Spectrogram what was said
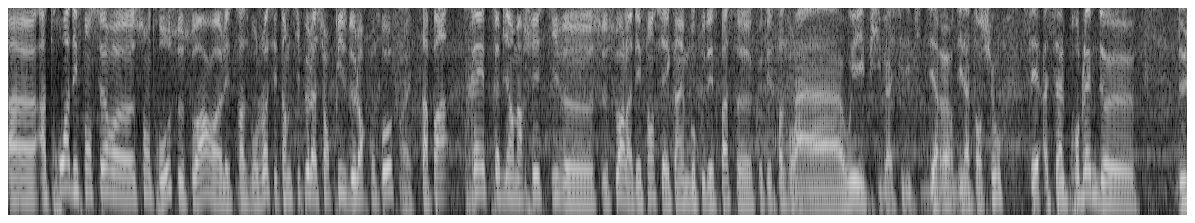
à, à trois défenseurs euh, centraux ce soir, les Strasbourgeois, c'est un petit peu la surprise de leur compo. Ouais. Ça n'a pas très très bien marché, Steve. euh, ce soir, la défense, il y avait quand même beaucoup d'espace côté Strasbourg. Bah oui, et puis bah, c'est des petites erreurs d'inattention. C'est c'est un problème de, de,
